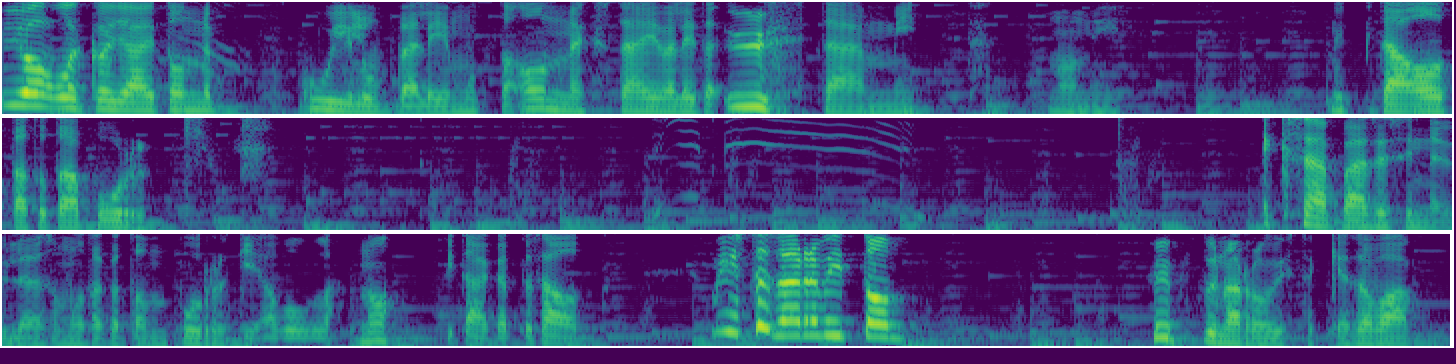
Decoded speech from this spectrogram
Jalka jäi tonne kuilun väliin, mutta onneksi tää ei välitä yhtään mitään. No niin. Nyt pitää ottaa tota purkki. Eikö sä pääse sinne ylös muuta kuin ton purki avulla? No, pitääkö että sä oot? Mistä sä revit ton hyppynaru yhtäkkiä? Sä vaan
